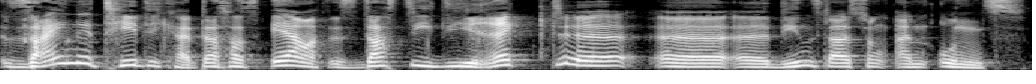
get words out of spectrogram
seine Tätigkeit, das, was er macht, ist das die direkte äh, äh, Dienstleistung an uns?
